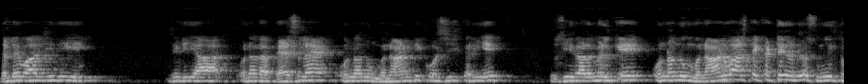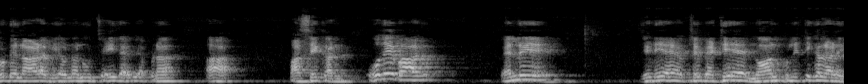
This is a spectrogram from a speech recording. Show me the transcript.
ਡੱਲੇਵਾਲ ਜੀ ਦੀ ਜਿਹੜੀ ਆ ਉਹਨਾਂ ਦਾ ਫੈਸਲਾ ਹੈ, ਉਹਨਾਂ ਨੂੰ ਮਨਾਉਣ ਦੀ ਕੋਸ਼ਿਸ਼ ਕਰੀਏ। ਤੁਸੀਂ ਰਲ ਮਿਲ ਕੇ ਉਹਨਾਂ ਨੂੰ ਮਨਾਉਣ ਵਾਸਤੇ ਇਕੱਠੇ ਹੁੰਦੇ ਹੋ ਸੁਨੀਲ ਤੁਹਾਡੇ ਨਾਲ ਹੈ ਵੀ ਉਹਨਾਂ ਨੂੰ ਚਾਹੀਦਾ ਵੀ ਆਪਣਾ ਆ ਪਾਸੇ ਕਰਨ। ਉਹਦੇ ਬਾਅਦ ਪਹਿਲੇ ਜਿਹੜੇ ਹੈ, ਉੱਥੇ ਬੈਠੇ ਹੈ ਨਾਨ ਪੋਲੀਟੀਕਲ ਵਾਲੇ,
